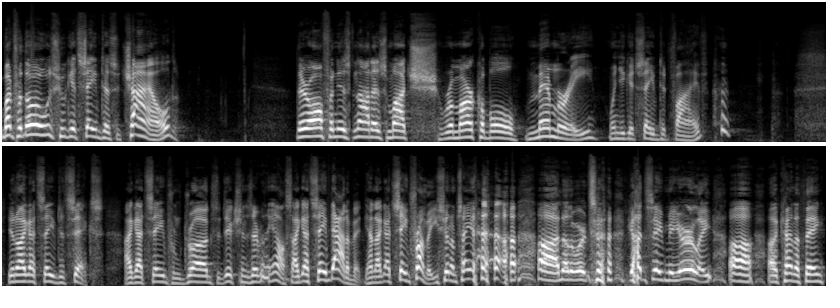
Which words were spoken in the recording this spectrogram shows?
But for those who get saved as a child, there often is not as much remarkable memory when you get saved at five. you know, I got saved at six. I got saved from drugs, addictions, everything else. I got saved out of it, and I got saved from it. You see what I'm saying? uh, in other words, God saved me early, uh, uh, kind of thing.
